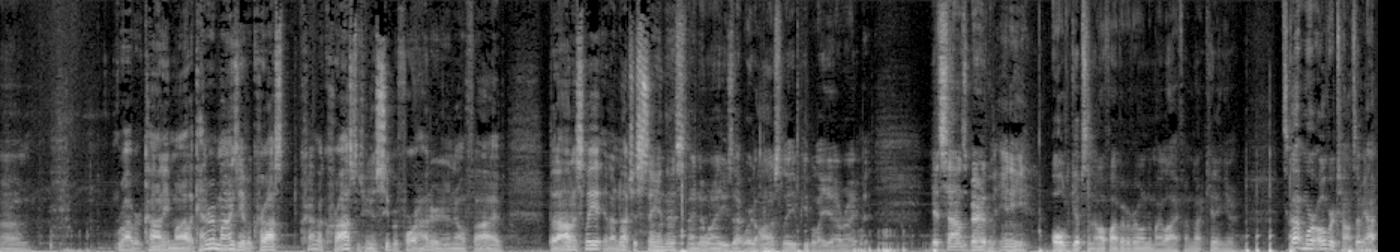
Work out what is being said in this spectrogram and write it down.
Um, Robert Conti model. It kind of reminds me of a cross, kind of a cross between a Super 400 and an L5. But honestly, and I'm not just saying this, and I know when I use that word honestly, people are like, yeah, right. But it sounds better than any old Gibson L5 I've ever owned in my life. I'm not kidding you. It's got more overtones. I mean, I,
